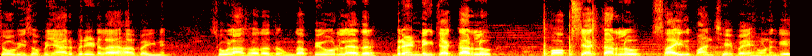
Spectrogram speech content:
2450 ਰੁਪਏ ਰੇਟ ਲਾਇਆ ਹੋਇਆ ਬਾਈ ਨੇ। 1600 ਦਾ ਦਊਂਗਾ ਪਿਓਰ ਲੈਦਰ ਬ੍ਰਾਂਡਿੰਗ ਚੈੱਕ ਕਰ ਲਓ ਬਾਕਸ ਚੈੱਕ ਕਰ ਲਓ ਸਾਈਜ਼ 5-6 ਪਏ ਹੋਣਗੇ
